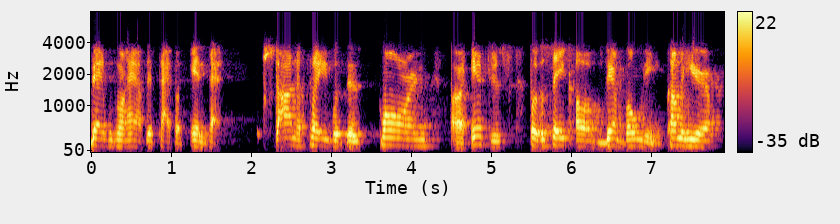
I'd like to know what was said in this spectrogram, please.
that was going to have this type of impact. Starting to play with the foreign uh, interests for the sake of them voting, coming here,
